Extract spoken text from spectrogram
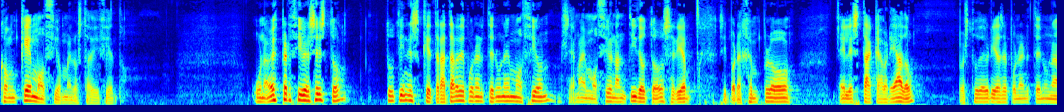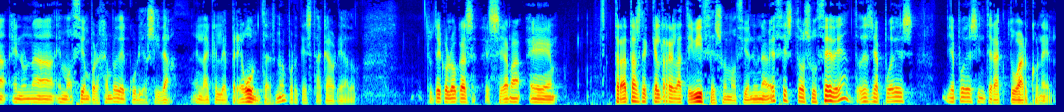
con qué emoción me lo está diciendo. Una vez percibes esto, tú tienes que tratar de ponerte en una emoción, se llama emoción antídoto, sería si por ejemplo él está cabreado, pues tú deberías de ponerte en una, en una emoción, por ejemplo, de curiosidad, en la que le preguntas, ¿no? ¿Por qué está cabreado? Tú te colocas, se llama, eh, tratas de que él relativice su emoción. Y una vez esto sucede, entonces ya puedes, ya puedes interactuar con él.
